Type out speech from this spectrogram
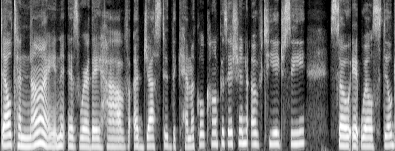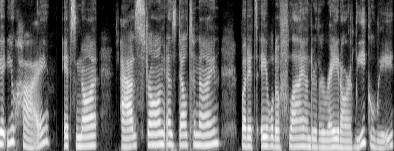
Delta 9 is where they have adjusted the chemical composition of THC. So it will still get you high, it's not as strong as Delta 9, but it's able to fly under the radar legally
